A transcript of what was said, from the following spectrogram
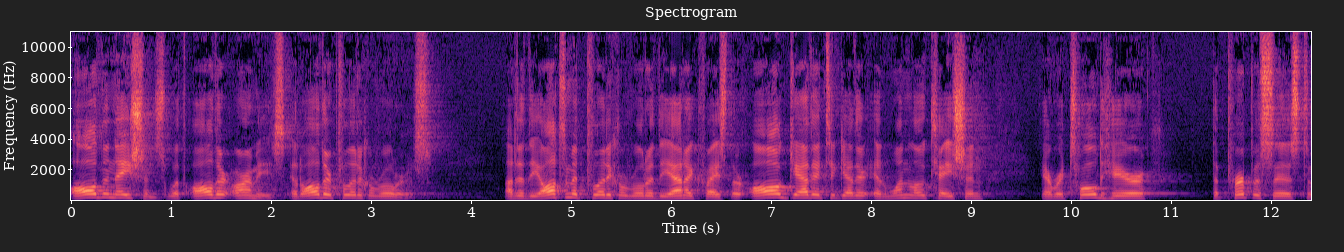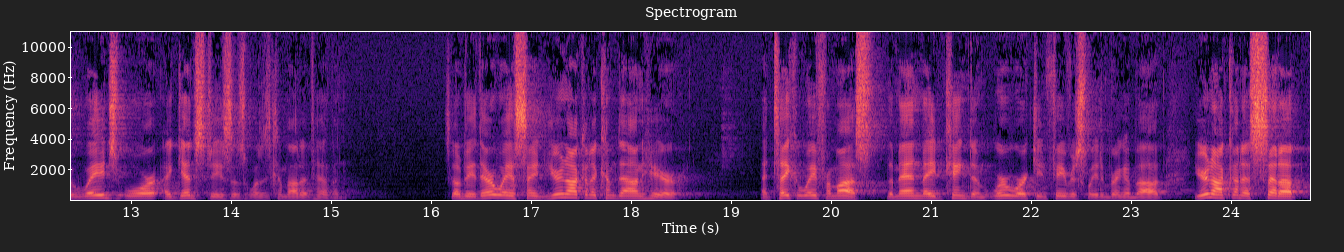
all the nations with all their armies and all their political rulers. Under the ultimate political ruler, the Antichrist, they're all gathered together in one location, and we're told here the purpose is to wage war against Jesus when he's come out of heaven. It's going to be their way of saying, You're not going to come down here and take away from us the man made kingdom we're working feverishly to bring about. You're not going to set up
